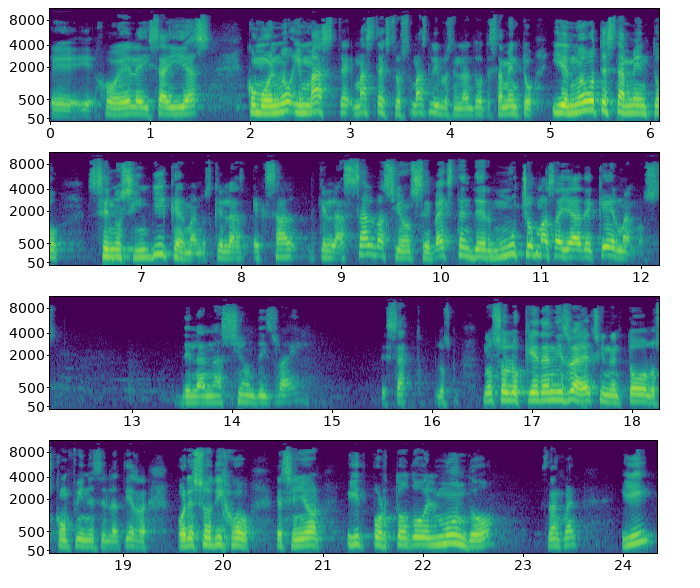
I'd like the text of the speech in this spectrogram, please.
eh, Joel e Isaías, como el, y más, más textos, más libros en el Antiguo Testamento, y el Nuevo Testamento, se nos indica, hermanos, que la, que la salvación se va a extender mucho más allá de qué, hermanos? De la nación de Israel. Exacto. no solo queda en Israel, sino en todos los confines de la tierra. Por eso dijo el Señor, id por todo el mundo, ¿se dan cuenta? Y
